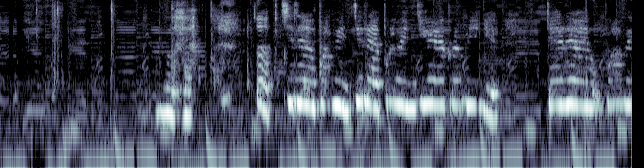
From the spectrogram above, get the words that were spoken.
А, теряю управление, теряю управление, теряю управление. Теряю управление.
